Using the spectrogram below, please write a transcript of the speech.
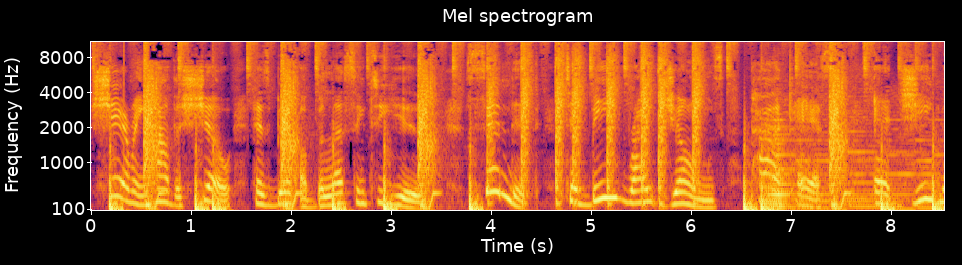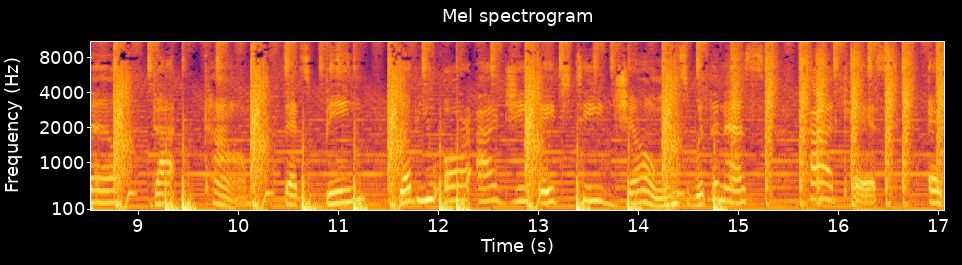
sharing how the show has been a blessing to you. Send it to B. Wright Jones podcast at gmail.com. That's B W R I G H T Jones with an S podcast at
